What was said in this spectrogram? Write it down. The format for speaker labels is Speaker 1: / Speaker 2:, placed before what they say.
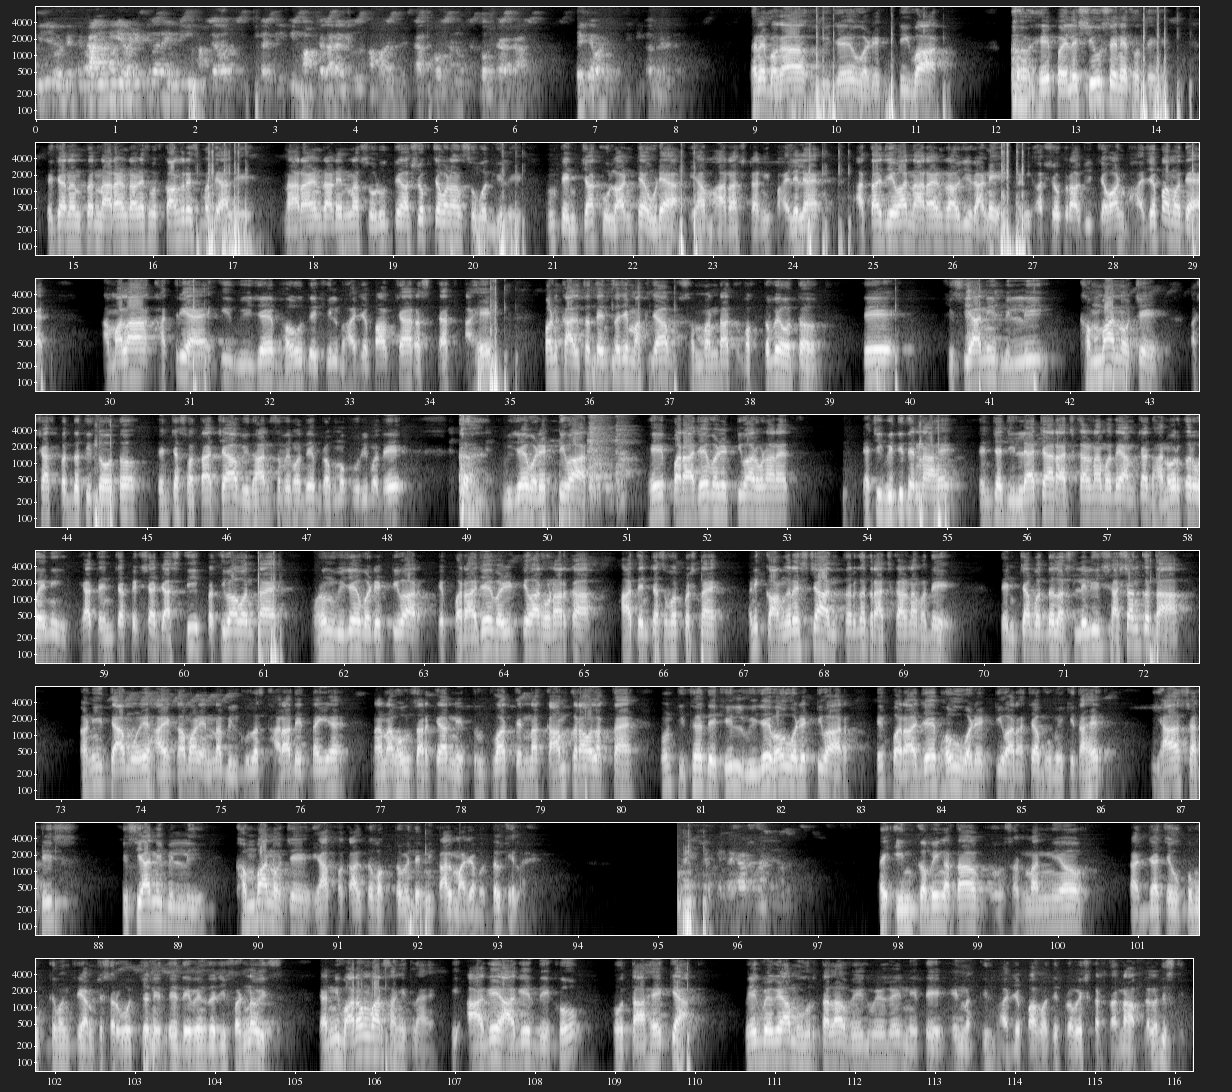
Speaker 1: काल विजय वडेट्टीवार यांनी आपल्यावर टीका केली की मागच्या दाराने आपणच आपण भेटला कौशा नव्हत्या कौशाच्या वेगळ्या वाटेची टीका करण्यात आली
Speaker 2: नाही बघा विजय वडेट्टीवार हे पहिले शिवसेनेत होते. त्याच्यानंतर नारायण राणेसोबत काँग्रेसमध्ये आले. नारायण राणेंना सोडून ते अशोक चव्हाणांसोबत गेले. त्यांच्या कुलांट्या उड्या या महाराष्ट्राने पाहिलेल्या आहेत. आता जेव्हा नारायणरावजी राणे आणि अशोकरावजी चव्हाण भाजपामध्ये आहेत आम्हाला खात्री आहे की विजय भाऊ देखील भाजपाच्या रस्त्यात आहे. पण कालचं त्यांचं जे मागच्या संबंधात वक्तव्य होतं ते खिसियानी बिल्ली खंबा नोचे अशाच पद्धतीचं होतं. त्यांच्या स्वतःच्या विधानसभेमध्ये ब्रह्मपुरीमध्ये विजय वडेट्टीवार हे पराजय वडेट्टीवार होणार आहेत. याची भीती त्यांना आहे. त्यांच्या जिल्ह्याच्या राजकारणामध्ये आमच्या धानोरकर वहिनी या त्यांच्यापेक्षा जास्ती प्रतिभावंत आहे म्हणून विजय वडेट्टीवार हे पराजय वडेट्टीवार होणार का? हा त्यांच्यासमोर प्रश्न आहे. आणि काँग्रेसच्या अंतर्गत राजकारणामध्ये त्यांच्याबद्दल असलेली शासंकता आणि त्यामुळे हायकमांड यांना बिलकुलच थारा देत नाही आहे नानाभाऊंसारख्या नेतृत्वात त्यांना काम करावं लागत आहे म्हणून तिथे देखील विजय भाऊ वडेट्टीवार हे पराजय भाऊ वडेट्टीवाराच्या भूमिकेत आहेत. ह्यासाठी किसियानी बिल्ली खंबा नोचे या प्रकारचं वक्तव्य त्यांनी काल माझ्याबद्दल केलं आहे. इनकमिंग आता सन्मान्य राज्याचे उपमुख्यमंत्री आमचे सर्वोच्च नेते देवेंद्रजी फडणवीस यांनी वारंवार सांगितलं आहे की आगे आगे देखो होता है क्या? वेगवेगळ्या मुहूर्ताला वेगवेगळे नेते हे नक्कीच भाजपामध्ये प्रवेश करताना आपल्याला दिसतील.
